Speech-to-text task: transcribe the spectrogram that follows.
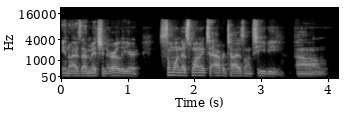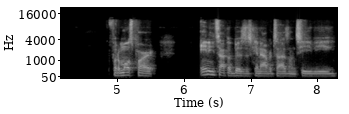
you know, as I mentioned earlier, someone that's wanting to advertise on TV, um, for the most part, any type of business can advertise on TV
